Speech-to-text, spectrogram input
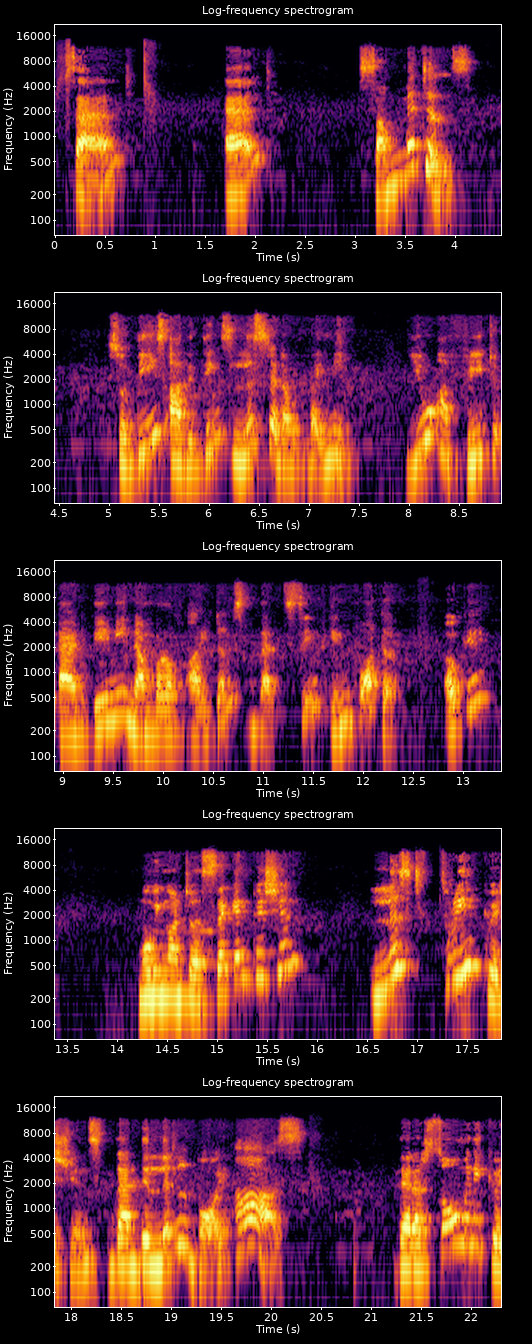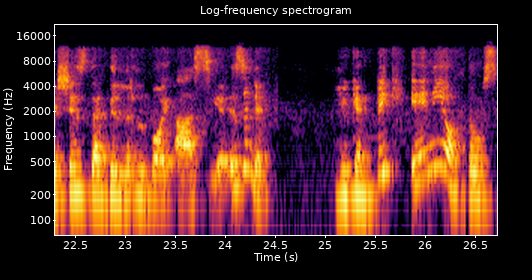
sand, and some metals. So these are the things listed out by me. You are free to add any number of items that sink in water. Okay? Moving on to a second question. List three questions that the little boy asks. There are so many questions that the little boy asks here, isn't it? You can pick any of those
